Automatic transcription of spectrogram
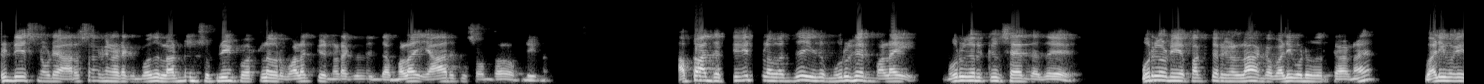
பிரிட்டிஷனுடைய அரசாங்கம் நடக்கும்போது லண்டன் சுப்ரீம் கோர்ட்ல ஒரு வழக்கு நடக்குது இந்த மலை யாருக்கு சொந்தம் அப்படின்னு. அப்ப அந்த தீர்ப்புல வந்து இது முருகர் மலை முருகருக்கு சேர்ந்தது. முருகனுடைய பக்தர்கள்லாம் அங்க வழிபடுவதற்கான வழிவகை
